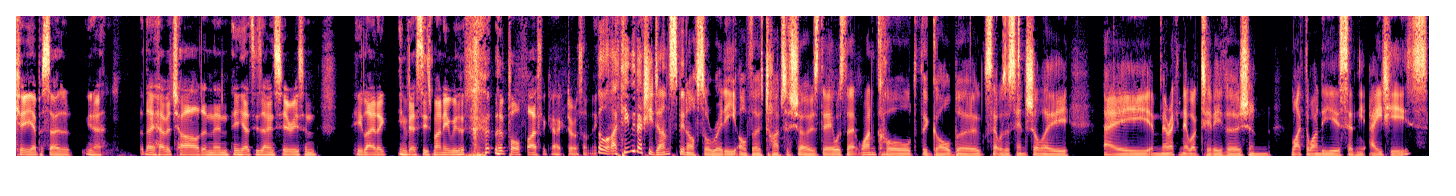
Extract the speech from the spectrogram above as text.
key episode, you know, they have a child, and then he has his own series, and he later invests his money with the Paul Pfeiffer character or something. Well, I think they've actually done spin-offs already of those types of shows. There was that one called The Goldbergs that was essentially a American network TV version like the Wonder Years set in the 80s.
